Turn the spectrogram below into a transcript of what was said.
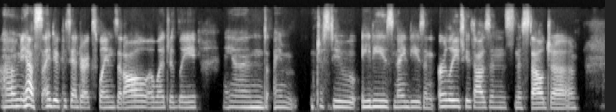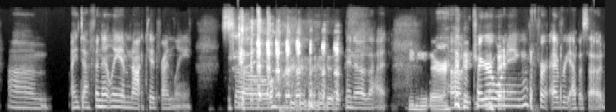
um, yes, I do. Cassandra explains it all allegedly, and I'm just do 80s, 90s, and early 2000s nostalgia. Um, I definitely am not kid friendly, so I know that. Me neither. um, trigger warning for every episode.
